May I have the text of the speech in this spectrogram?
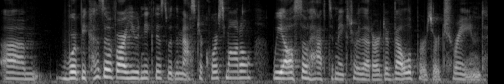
um, we're, because of our uniqueness with the master course model, we also have to make sure that our developers are trained.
